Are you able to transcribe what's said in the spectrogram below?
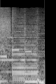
Música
